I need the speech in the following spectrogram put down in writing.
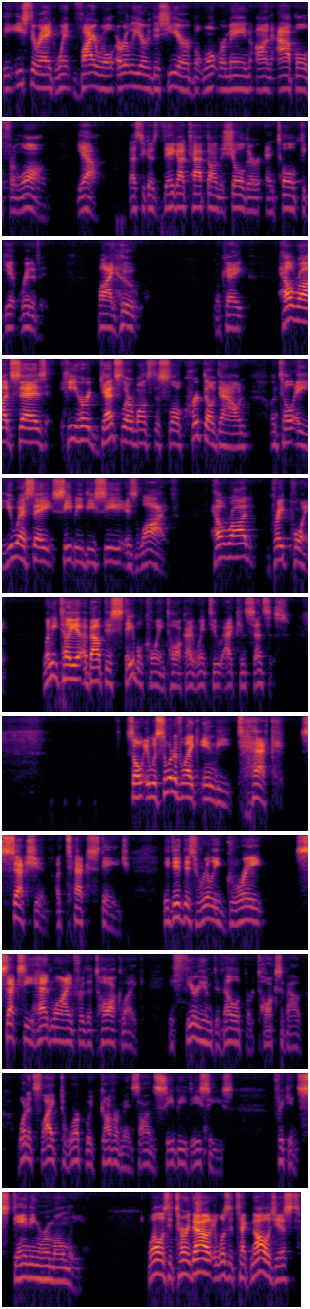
The Easter egg went viral earlier this year, but won't remain on Apple for long. Yeah, that's because they got tapped on the shoulder and told to get rid of it. By who? Okay. Hellrod says he heard Gensler wants to slow crypto down until a USA CBDC is live. Hellrod, great point. Let me tell you about this stablecoin talk I went to at Consensus. So it was sort of like in the tech section, a tech stage. They did this really great, sexy headline for the talk like Ethereum developer talks about what it's like to work with governments on CBDCs. Freaking standing room only. Well, as it turned out, it was a technologist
